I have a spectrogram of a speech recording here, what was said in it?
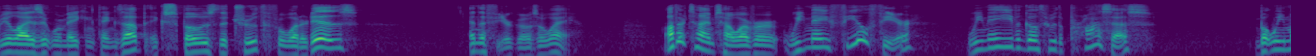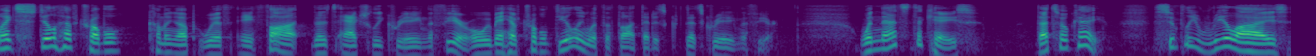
realize that we're making things up, expose the truth for what it is, and the fear goes away. Other times, however, we may feel fear, we may even go through the process, but we might still have trouble coming up with a thought that's actually creating the fear, or we may have trouble dealing with the thought that is that's creating the fear. When that's the case, that's okay. Simply realize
